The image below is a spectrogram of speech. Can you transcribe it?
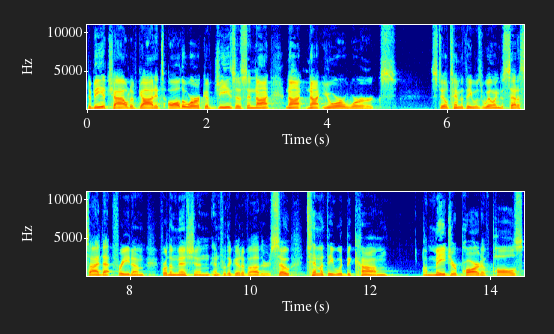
to be a child of God. It's all the work of Jesus and not, not, not your works. Still, Timothy was willing to set aside that freedom for the mission and for the good of others. So, Timothy would become a major part of Paul's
